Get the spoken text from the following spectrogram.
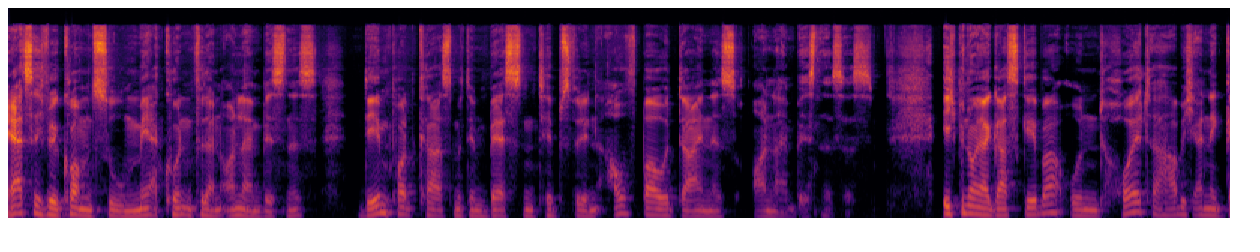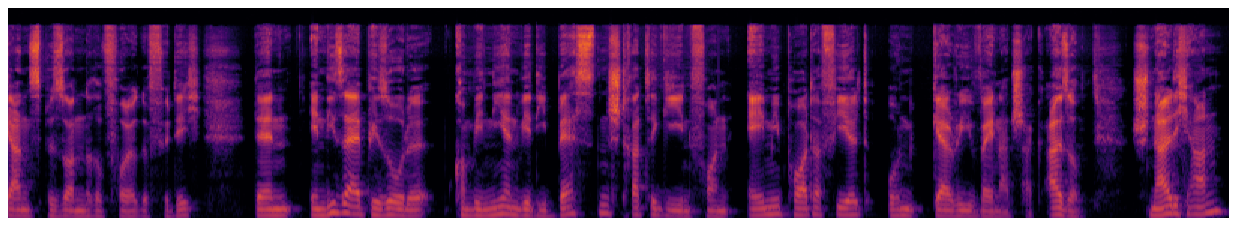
Herzlich willkommen zu Mehr Kunden für dein Online-Business, dem Podcast mit den besten Tipps für den Aufbau deines Online-Businesses. Ich bin euer Gastgeber und heute habe ich eine ganz besondere Folge für dich, denn in dieser Episode kombinieren wir die besten Strategien von Amy Porterfield und Gary Vaynerchuk. Also, schnall dich an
